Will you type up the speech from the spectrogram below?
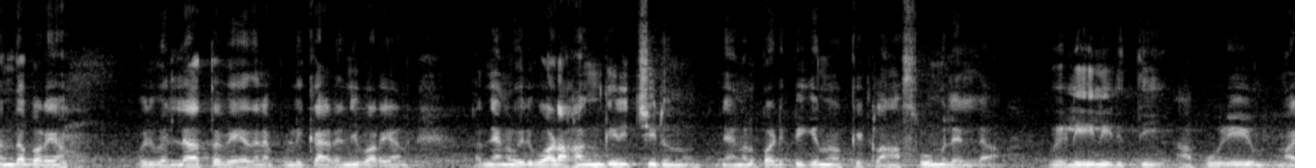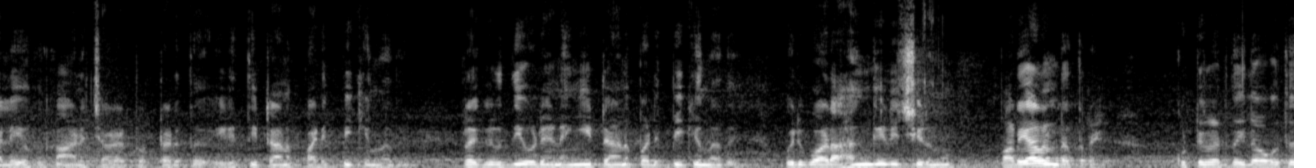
എന്താ പറയുക ഒരു വല്ലാത്ത വേദന പുള്ളി കരഞ്ഞ് പറയാണ്. അത് ഞങ്ങൾ ഒരുപാട് അഹങ്കരിച്ചിരുന്നു. ഞങ്ങൾ പഠിപ്പിക്കുന്നതൊക്കെ ക്ലാസ് റൂമിലല്ല വെളിയിലിരുത്തി ആ പുഴയും മലയൊക്കെ ഒക്കെ കാണിച്ച് അവിടെ തൊട്ടടുത്ത് ഇരുത്തിയിട്ടാണ് പഠിപ്പിക്കുന്നത്. പ്രകൃതിയോട് ഇണങ്ങിയിട്ടാണ് പഠിപ്പിക്കുന്നത്. ഒരുപാട് അഹങ്കരിച്ചിരുന്നു. പറയാറുണ്ട് അത്രേ കുട്ടികളുടെ അടുത്ത് ഈ ലോകത്ത്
